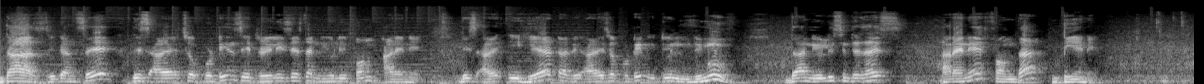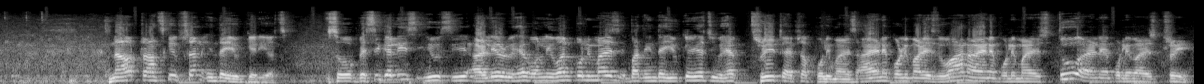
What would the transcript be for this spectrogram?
Thus, you can say this RHO proteins it releases the newly formed RNA. This here the RHO protein it will remove the newly synthesized RNA from the DNA. Now transcription in the eukaryotes. So basically you see earlier we have only one polymerase but in the eukaryotes we have three types of polymerase. RNA polymerase 1, RNA polymerase 2, RNA polymerase 3.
